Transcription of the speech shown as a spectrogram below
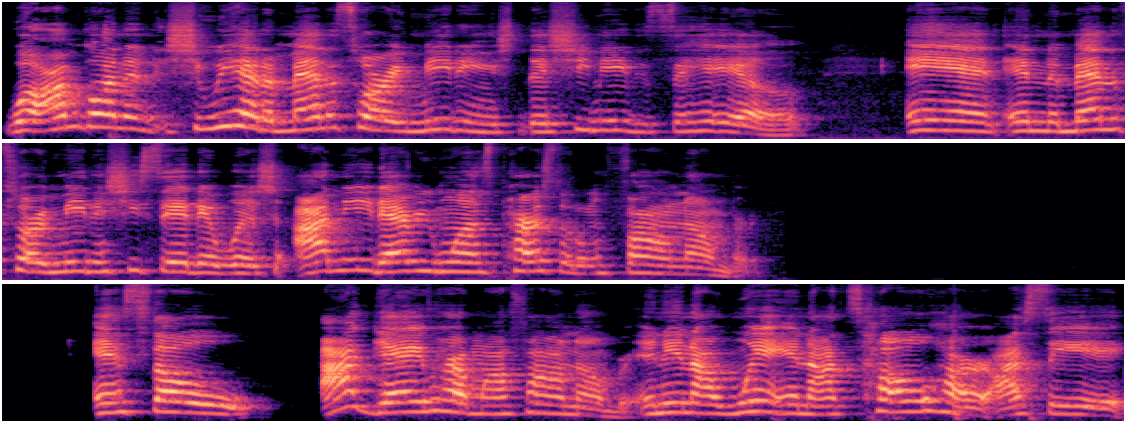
well i'm going to she we had a mandatory meeting that she needed to have and in the mandatory meeting, she said that was I need everyone's personal phone number. And so I gave her my phone number. And then I went and I told her, I said,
